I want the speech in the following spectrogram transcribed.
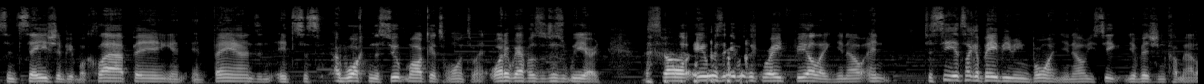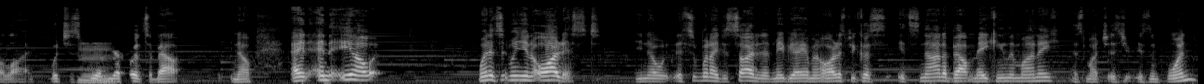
sensation, people clapping and, and fans, and it's just. I walked in the supermarkets, went to my autograph. It was just weird. So it was it was a great feeling, you know, and to see it's like a baby being born. You know, you see your vision come out alive, which is Mm. that's what it's about. You know, and and you know when it's when you're an artist, you know, it's when I decided that maybe I am an artist because it's not about making the money as much as you, isn't one.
